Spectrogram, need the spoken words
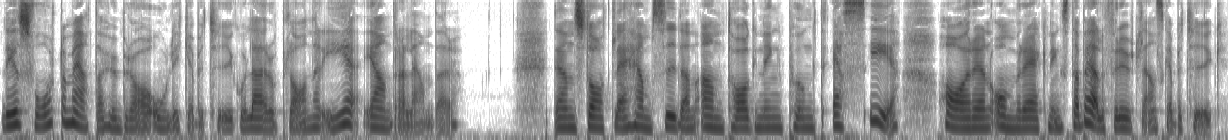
Det är svårt att mäta hur bra olika betyg och läroplaner är i andra länder. Den statliga hemsidan antagning.se har en omräkningstabell för utländska betyg.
